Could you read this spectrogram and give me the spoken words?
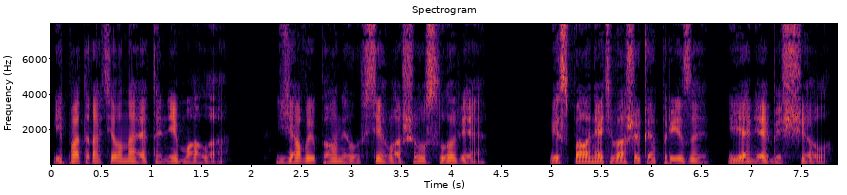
и потратил на это немало. Я выполнил все ваши условия. Исполнять ваши капризы я не обещал.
